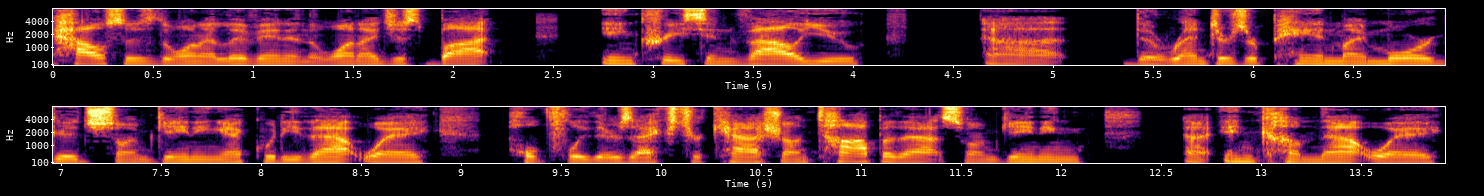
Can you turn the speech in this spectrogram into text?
houses, the one I live in and the one I just bought, increase in value, uh, the renters are paying my mortgage, so I'm gaining equity that way. Hopefully, there's extra cash on top of that, so I'm gaining uh, income that way.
